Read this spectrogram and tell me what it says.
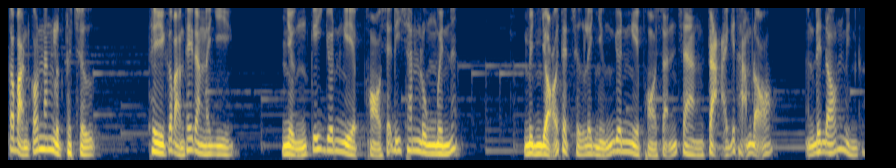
các bạn có năng lực thật sự, thì các bạn thấy rằng là gì? Những cái doanh nghiệp họ sẽ đi săn lùng mình á. Mình giỏi thật sự là những doanh nghiệp họ sẵn sàng trải cái thảm đỏ. Đến đón mình cơ.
